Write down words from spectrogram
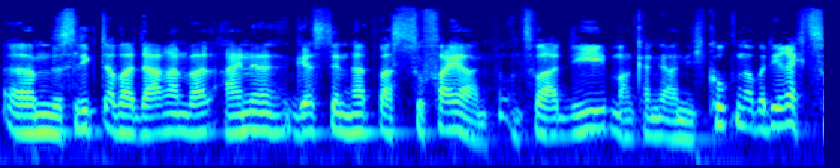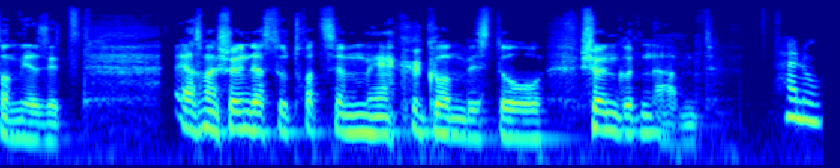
Ähm, das liegt aber daran, weil eine Gästin hat was zu feiern. Und zwar die, man kann ja nicht gucken, aber die rechts von mir sitzt. Erstmal schön, dass du trotzdem hergekommen bist, Doro. Schönen guten Abend. Hallo.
